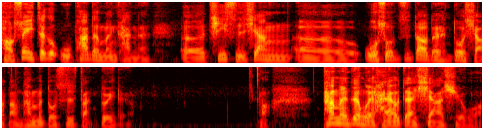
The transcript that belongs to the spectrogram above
好，所以这个五趴的门槛呢，呃，其实像呃我所知道的很多小党，他们都是反对的。好，他们认为还要再下修啊。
